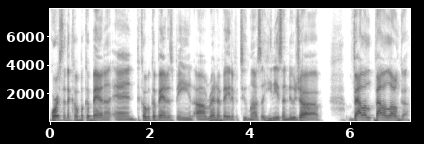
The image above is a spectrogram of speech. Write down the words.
works at the Copacabana, and the Copacabana is being um, renovated for two months, so he needs a new job. Val Vallelonga,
